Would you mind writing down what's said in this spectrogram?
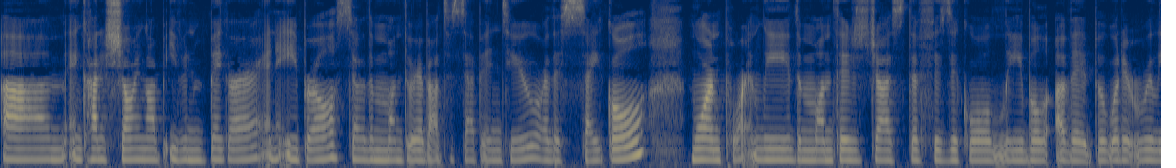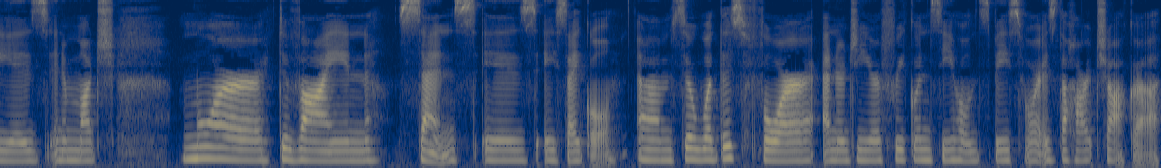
um, and kind of showing up even bigger in April. So the month we're about to step into, or the cycle. More importantly, the month is just the physical label of it, but what it really is in a much more divine sense is a cycle. Um, so, what this four energy or frequency holds space for is the heart chakra.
